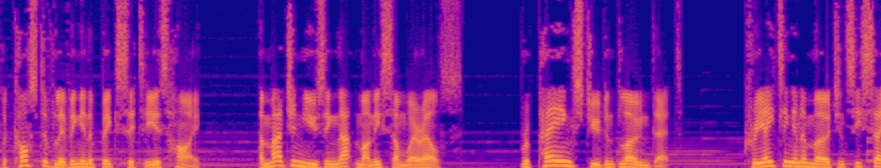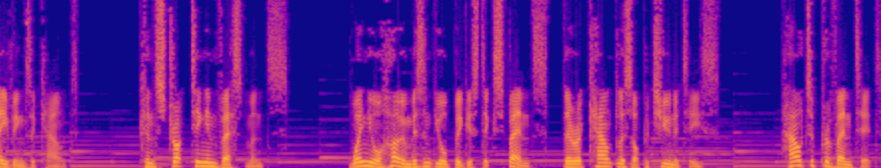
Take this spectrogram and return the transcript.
The cost of living in a big city is high. Imagine using that money somewhere else. Repaying student loan debt. Creating an emergency savings account. Constructing investments. When your home isn't your biggest expense, there are countless opportunities. How to prevent it.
